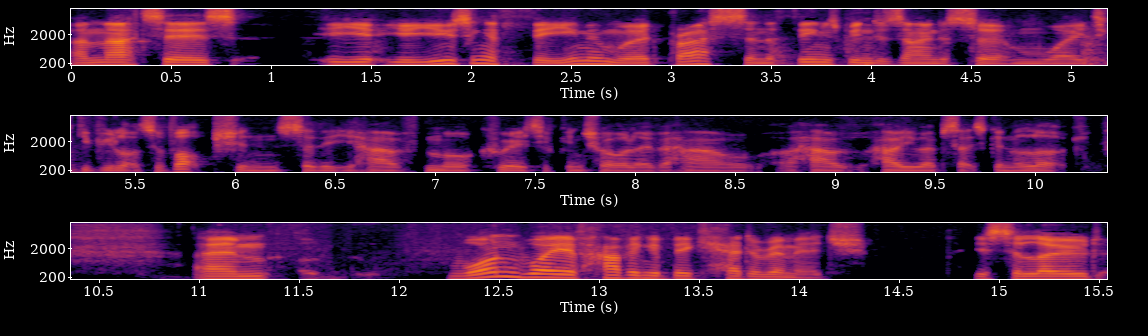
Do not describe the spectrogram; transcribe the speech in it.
and that is you're using a theme in WordPress, and the theme's been designed a certain way to give you lots of options, so that you have more creative control over how how how your website's going to look. Um, one way of having a big header image is to load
